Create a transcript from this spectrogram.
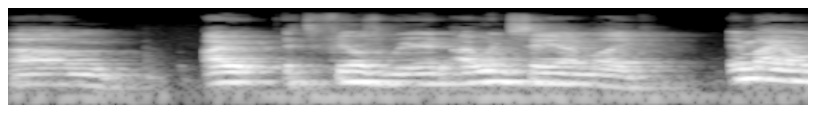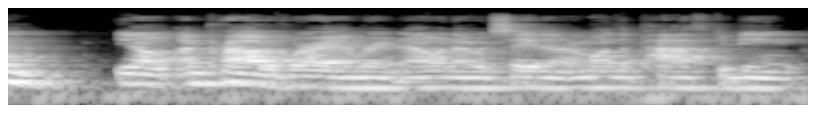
Um, I it feels weird. I wouldn't say I'm like in my own, you know, I'm proud of where I am right now, and I would say that I'm on the path to being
